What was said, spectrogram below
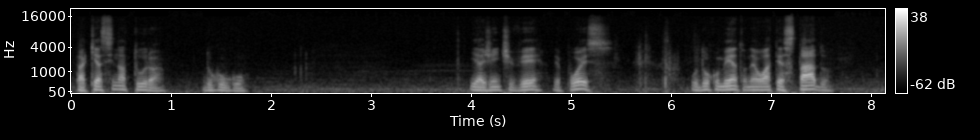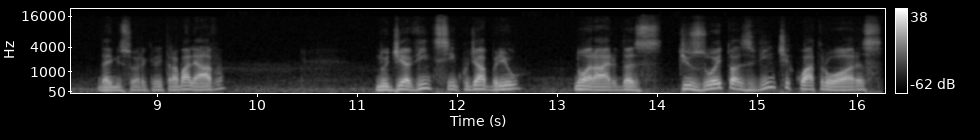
Está aqui a assinatura ó, do Gugu. E a gente vê depois o documento, né, o atestado da emissora que ele trabalhava, no dia 25 de abril, no horário das 18 às 24 horas,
